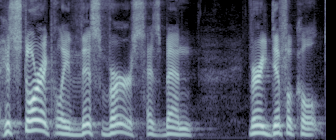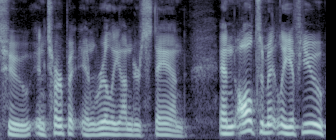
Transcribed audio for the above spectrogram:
historically, this verse has been very difficult to interpret and really understand And ultimately, if you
